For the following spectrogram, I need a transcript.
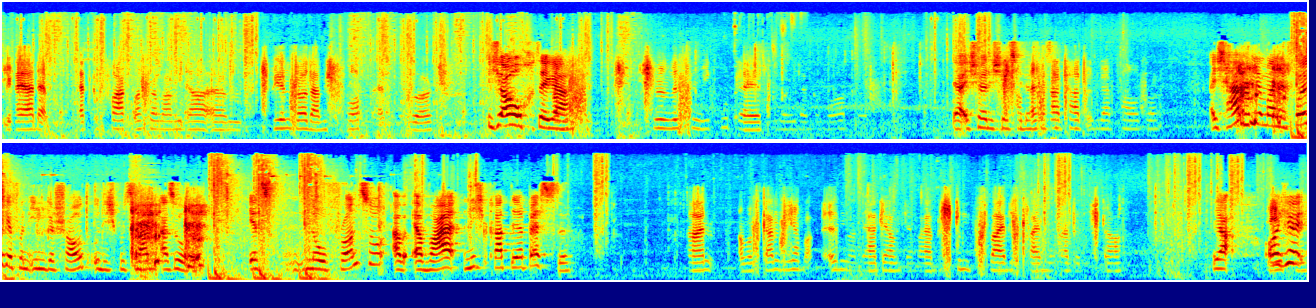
ja, ja, der, er hat gefragt, was er mal wieder ähm, spielen soll. Da habe ich Fortnite gesagt. Ich auch, Digga. Aber Ich will wissen, wie gut er jetzt mal wieder geworden ist. Ja, ich höre dich jetzt wieder. Hat in der Pause. Ich habe wieder mal eine Folge von ihm geschaut und ich muss sagen, also jetzt no front so, aber er war nicht gerade der Beste. Nein, aber es kann sich aber ändern. Der, hat ja, der war ja bestimmt zwei bis drei Monate nicht da. Ja. Oh, Nee, hier,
